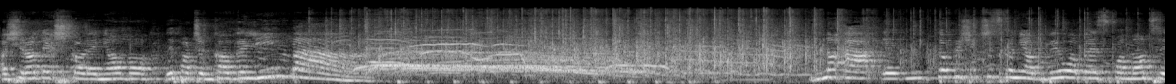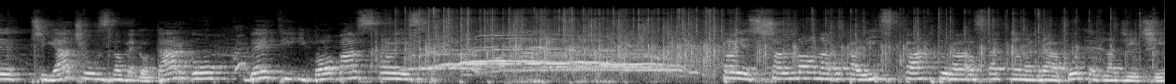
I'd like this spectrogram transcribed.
ośrodek szkoleniowo-wypoczynkowy Limba. No a y, to by się wszystko nie odbyło bez pomocy przyjaciół z Nowego Targu, Betty i Bobas, to jest... To jest szalona wokalistka, która ostatnio nagrała płytę dla dzieci.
